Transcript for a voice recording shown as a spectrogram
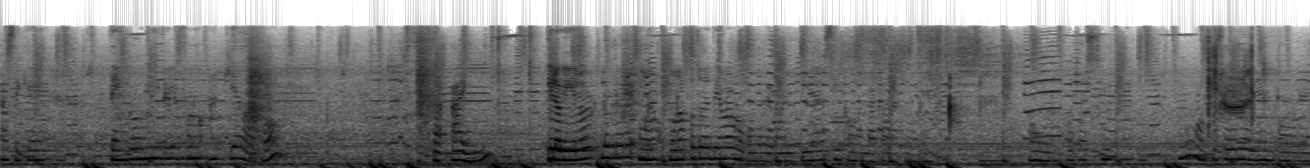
así que tengo mi teléfono aquí abajo. está ahí. Y lo que yo logré es una, una foto desde abajo, como que con el pie así, como en la cara, como que. Oh, una foto así. Uh, así se vería bien, como que.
